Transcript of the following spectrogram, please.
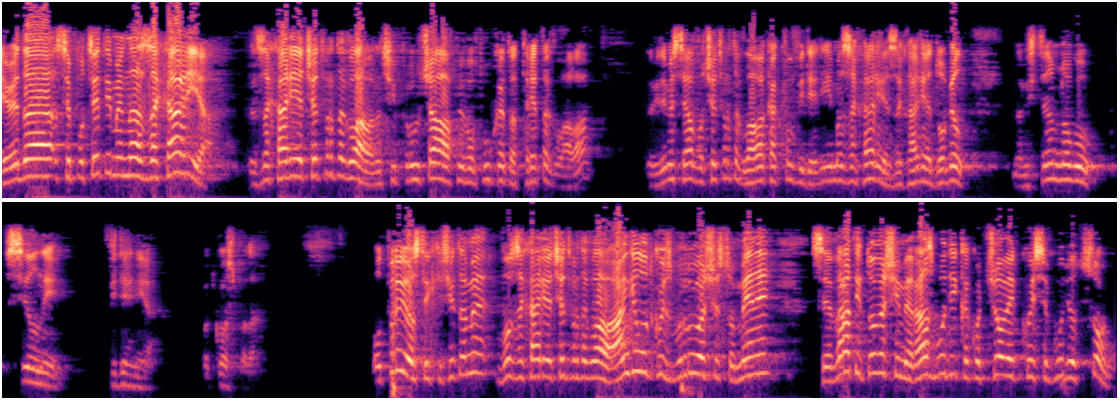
Еве да се подсетиме на Захарија. Захарија четврта глава, значи проучававме во пуката трета глава, да видиме сега во четврта глава какво видение има Захарија. Захарија добил наистина многу силни виденија од Господа. Од првиот стих читаме во Захарија четврта глава. Ангелот кој зборуваше со мене се врати тогаш и ме разбуди како човек кој се буди од сон.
